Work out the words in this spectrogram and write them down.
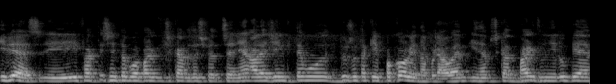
I wiesz, i faktycznie to było bardzo ciekawe doświadczenie, ale dzięki temu dużo takiej pokory nabrałem i na przykład bardzo nie lubię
